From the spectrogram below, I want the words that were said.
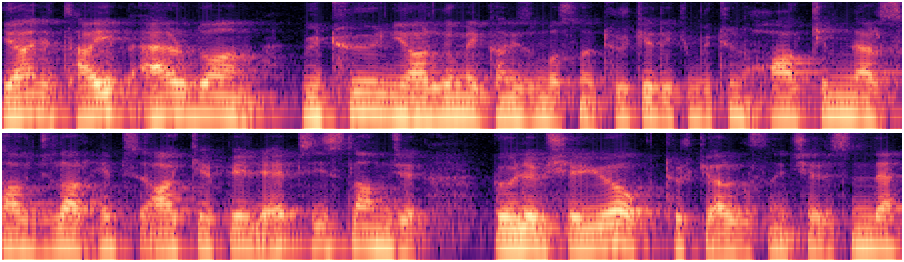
yani Tayyip Erdoğan bütün yargı mekanizmasını Türkiye'deki bütün hakimler, savcılar hepsi AKP'li, hepsi İslamcı. Böyle bir şey yok. Türk yargısının içerisinde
